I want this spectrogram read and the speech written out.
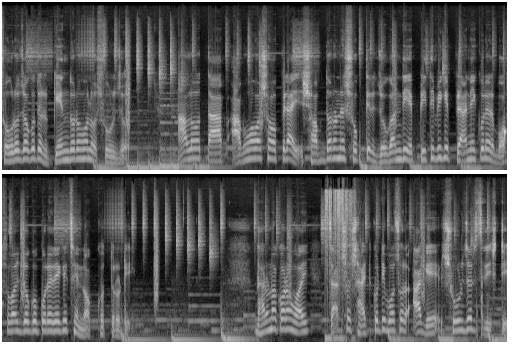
সৌরজগতের কেন্দ্র হল সূর্য। আলো, তাপ, আবহাওয়া সহ প্রায় সব ধরনের শক্তির যোগান দিয়ে পৃথিবীকে প্রাণীকুলের বসবাসযোগ্য করে রেখেছে নক্ষত্রটি। ধারণা করা হয় চারশো ষাট কোটি বছর আগে সূর্যের সৃষ্টি।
